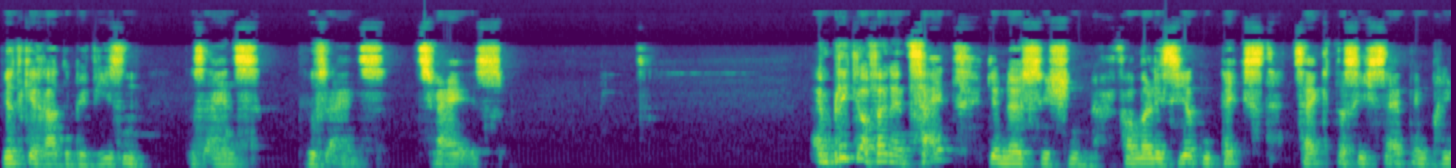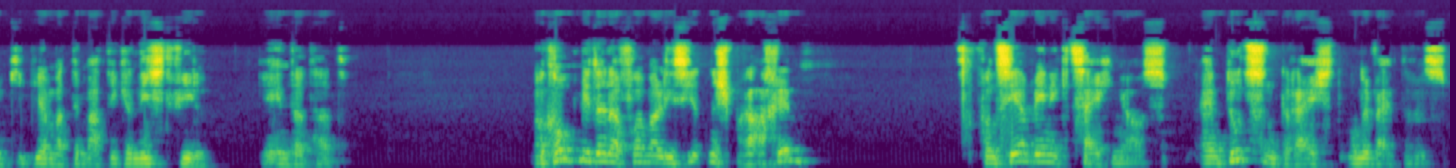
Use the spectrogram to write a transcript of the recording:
wird gerade bewiesen, dass 1 plus 1 2 ist. Ein Blick auf einen zeitgenössischen formalisierten Text zeigt, dass sich seit dem Principia Mathematica nicht viel geändert hat. Man kommt mit einer formalisierten Sprache von sehr wenig Zeichen aus. Ein Dutzend reicht ohne weiteres.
